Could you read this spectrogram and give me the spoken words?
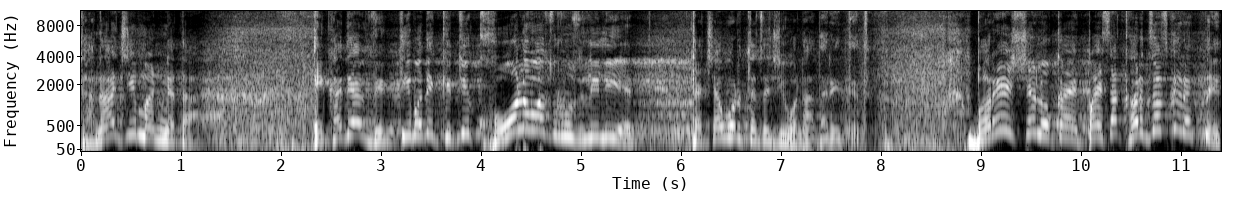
धनाची मान्यता. एखाद्या व्यक्तीमध्ये किती खोलवर रुजलेली आहेत त्याच्यावर त्याचं जीवन आधारित आहेत. बरेचसे लोक आहेत पैसा खर्चच करत नाहीत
